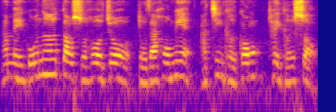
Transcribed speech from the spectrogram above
那美国呢，到时候就躲在后面啊，进可攻，退可守。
